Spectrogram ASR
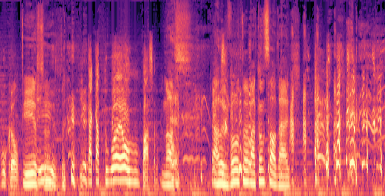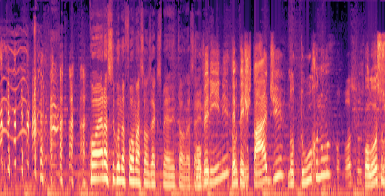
vulcão. Isso. Isso. E Cacatua é um pássaro. Nossa. Carlos Volta matando saudade. Qual era a segunda formação dos X-Men, então, série? Wolverine, Tempestade, Noturno, Colossus, Colossus,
